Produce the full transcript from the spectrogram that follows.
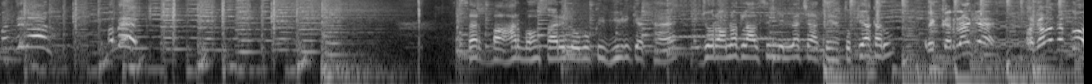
बंसीलाल अबे! सर बाहर बहुत सारे लोगों की भीड़ इकट्ठा है जो रौनक लाल से मिलना चाहते हैं तो क्या करूँ? अरे करना क्या है? भगाओ सबको।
